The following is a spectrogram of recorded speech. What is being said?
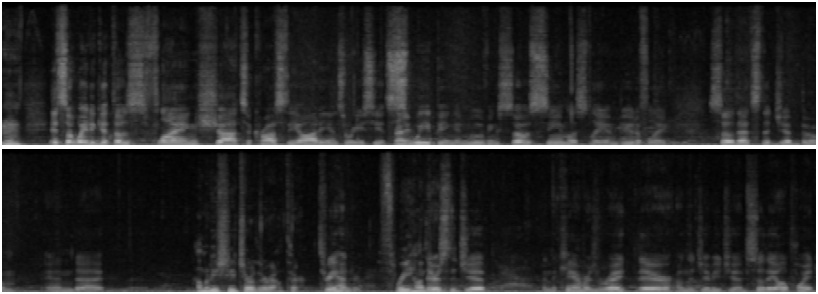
it's a way to get those flying shots across the audience where you see it Right. sweeping and moving so seamlessly and beautifully. So that's the Jib Boom, and uh, How many seats are there out there? 300. 300. There's the jib, and the camera's right there on the Jimmy Jib. So they all point.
